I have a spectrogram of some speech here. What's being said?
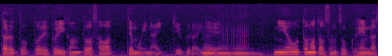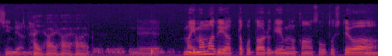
ュタルトとレプリカントは触ってもいないっていうぐらいで、うんうんうん。ニーヤオートマタはその続編らしいんだよね、はいはいはいはい。で、まあ、今までやったことあるゲームの感想としては、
